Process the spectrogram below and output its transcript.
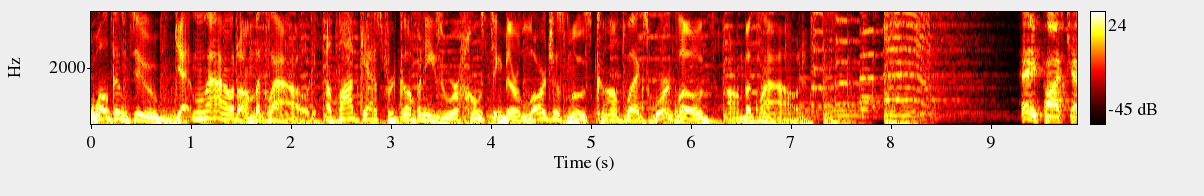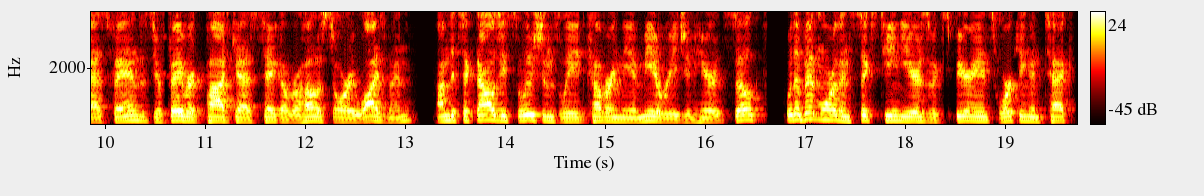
Welcome to Getting Loud on the Cloud, a podcast for companies who are hosting their largest, most complex workloads on the cloud. Hey, podcast fans, it's your favorite podcast takeover host, Ori Wiseman. I'm the technology solutions lead covering the EMEA region here at Silk, with a bit more than 16 years of experience working in tech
